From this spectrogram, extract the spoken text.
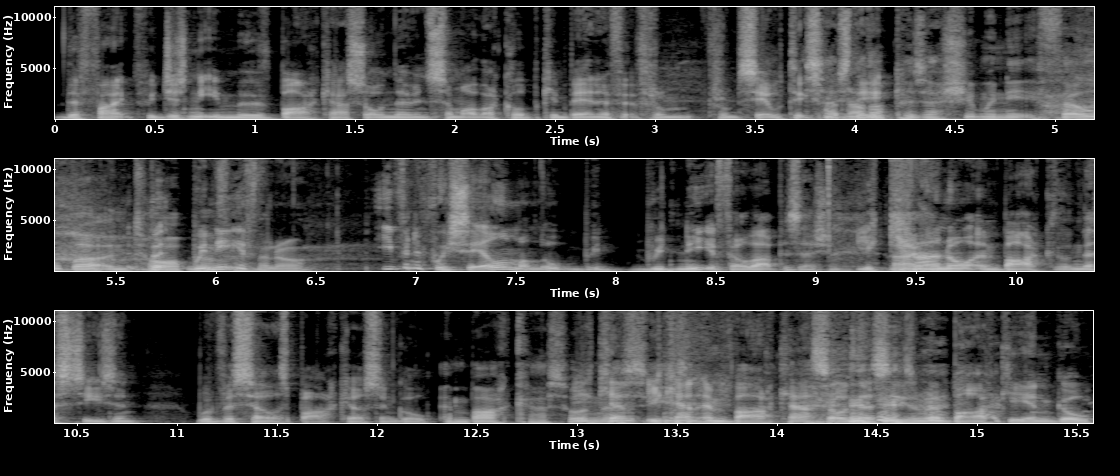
the fact we just need to move Barkas on now and some other club can benefit from from Celtic's It's another position we need to fill, but on top we of need to I know. even if we sell him or not, we'd, we'd need to fill that position. You cannot embark on this season with Vasilis Barkas and go. embark us on You this can't, you season. can't embark us on this season with Barkey and go.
